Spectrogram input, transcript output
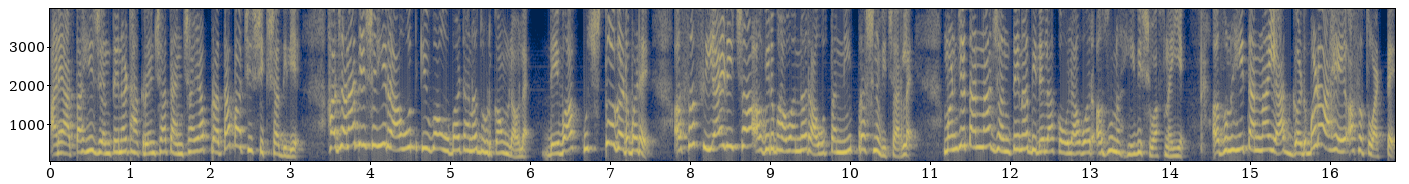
आणि आता ही जनतेनं ठाकरेंच्या त्यांच्या या प्रतापाची शिक्षा दिली आहे. हा जनादेशही राऊत किंवा उभाटानं धुडकावून लावलाय. देवा कुछ तो गडबड आहे असं सीआयडीच्या आविर्भावानं राऊतांनी प्रश्न विचारलाय. म्हणजे त्यांना जनतेनं दिलेल्या कौलावर अजूनही विश्वास नाहीये. अजूनही त्यांना यात गडबड आहे असंच वाटतंय.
